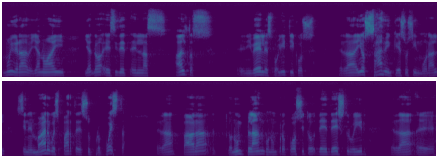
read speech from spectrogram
muy grave. Ya no hay, ya no, es decir, en las altas eh, niveles políticos, ¿verdad? Ellos saben que eso es inmoral, sin embargo es parte de su propuesta, ¿verdad? Para con un plan, con un propósito de destruir ¿verdad? Eh,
